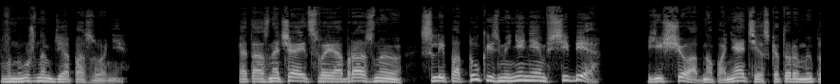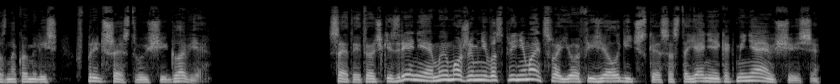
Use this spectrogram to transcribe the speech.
в нужном диапазоне. Это означает своеобразную слепоту к изменениям в себе, еще одно понятие, с которым мы познакомились в предшествующей главе. С этой точки зрения мы можем не воспринимать свое физиологическое состояние как меняющееся,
